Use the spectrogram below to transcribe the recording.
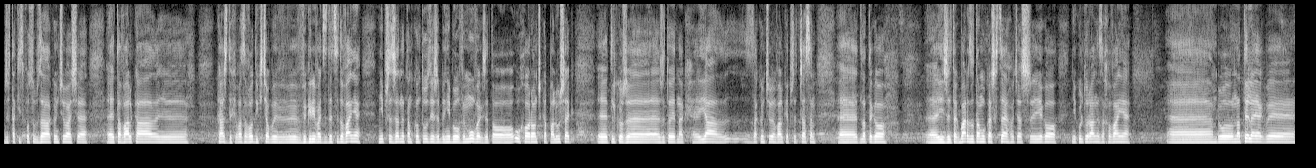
że w taki sposób zakończyła się e, ta walka. E, każdy chyba zawodnik chciałby wy- wygrywać zdecydowanie, nie przez żadne tam kontuzje, żeby nie było wymówek, że to ucho, rączka, paluszek, e, tylko że, że to jednak ja zakończyłem walkę przed czasem, e, dlatego e, jeżeli tak bardzo tam Łukasz chce, chociaż jego niekulturalne zachowanie było na tyle jakby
